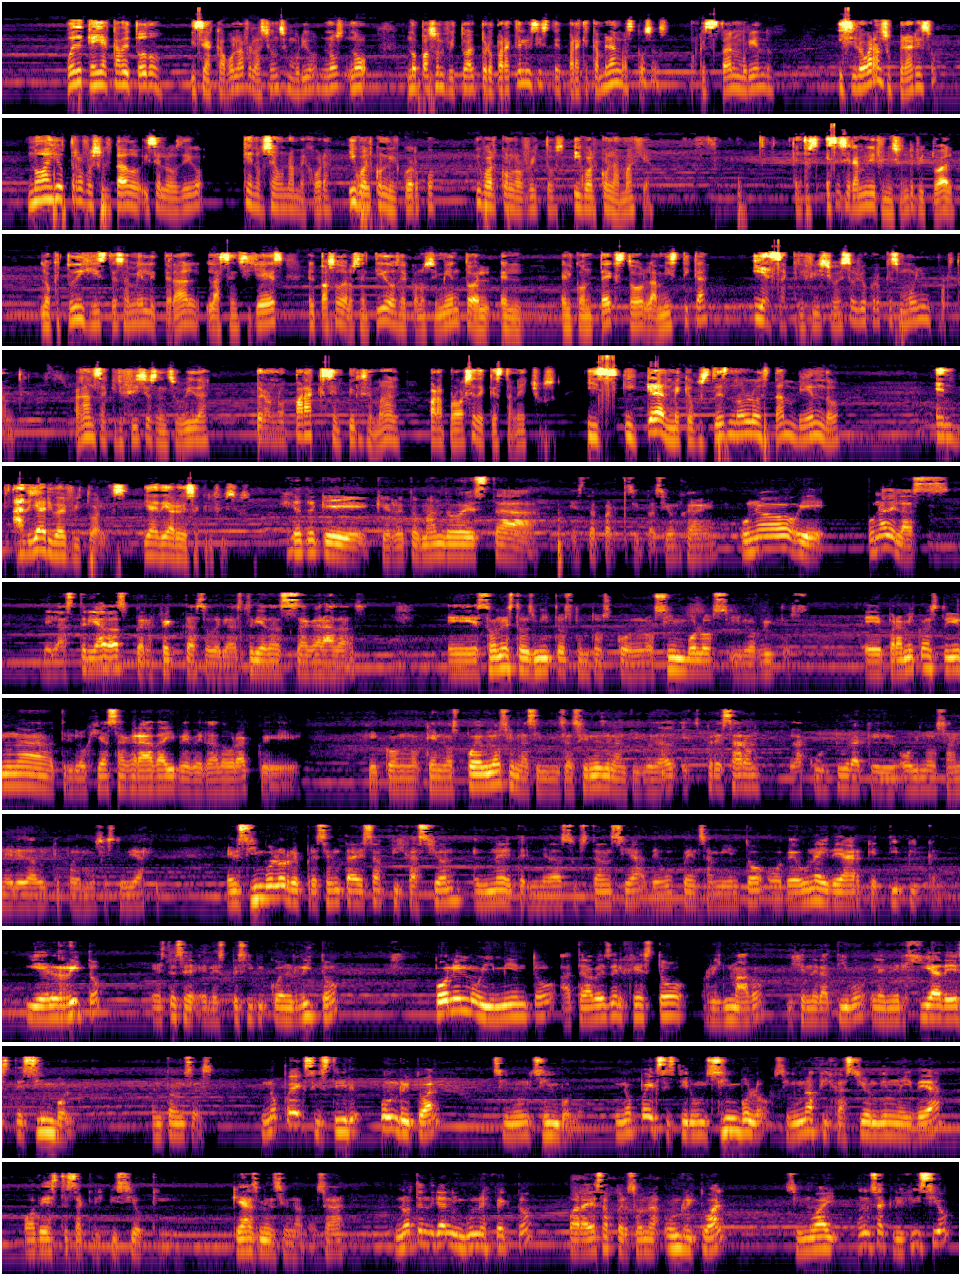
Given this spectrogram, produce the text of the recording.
Puede que ahí acabe todo y se acabó la relación, se murió, no, no, no pasó el ritual, pero ¿para qué lo hiciste? Para que cambiaran las cosas, porque se estaban muriendo. Y si logran superar eso, no hay otro resultado, y se los digo, que no sea una mejora. Igual con el cuerpo, igual con los ritos, igual con la magia. Entonces, esa será mi definición de ritual lo que tú dijiste, Samuel, literal, la sencillez, el paso de los sentidos, el conocimiento, el, el, contexto, la mística y el sacrificio. Eso yo creo que es muy importante. Hagan sacrificios en su vida, pero no para que sentirse mal, para probarse de qué están hechos. Y, y créanme que ustedes no lo están viendo. En, a diario hay rituales y a diario hay sacrificios. Fíjate que, retomando esta, esta participación, Jaime, uno, eh, una de las de las triadas perfectas o de las triadas sagradas eh, son estos mitos juntos con los símbolos y los ritos. Eh, para mí constituyen una trilogía sagrada y reveladora que, que, con, que en los pueblos y en las civilizaciones de la antigüedad expresaron la cultura que hoy nos han heredado y que podemos estudiar. El símbolo representa esa fijación en una determinada sustancia de un pensamiento o de una idea arquetípica y el rito este es el específico, el rito, pone en movimiento a través del gesto ritmado y generativo la energía de este símbolo. Entonces, no puede existir un ritual sin un símbolo. Y no puede existir un símbolo sin una fijación de una idea o de este sacrificio que, que has mencionado. O sea, no tendría ningún efecto para esa persona un ritual si no hay un sacrificio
